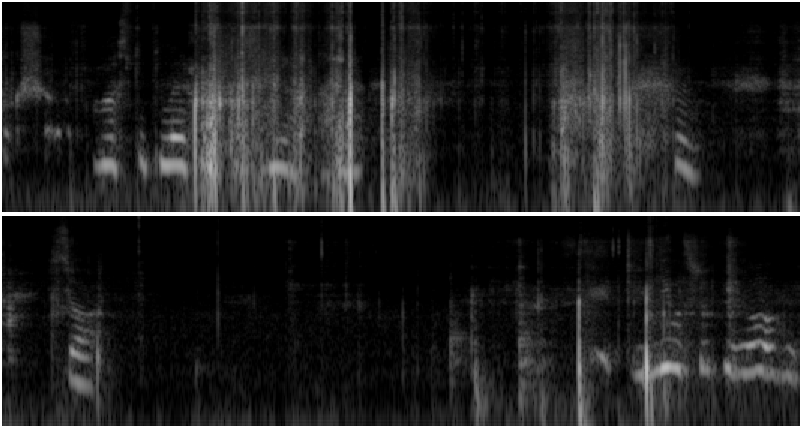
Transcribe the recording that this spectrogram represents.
так що у вас тут лишиться сніг. Все. Кирил,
